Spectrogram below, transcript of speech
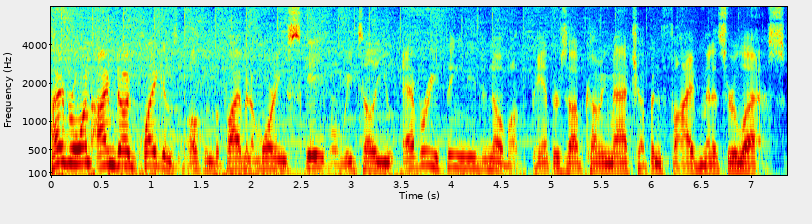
Hi, everyone. I'm Doug Plagens. Welcome to the 5 Minute Morning Skate, where we tell you everything you need to know about the Panthers' upcoming matchup in five minutes or less.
